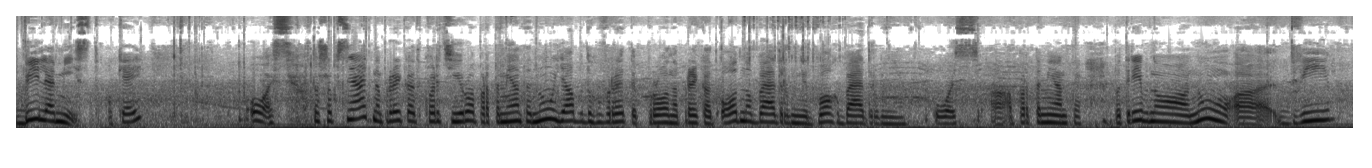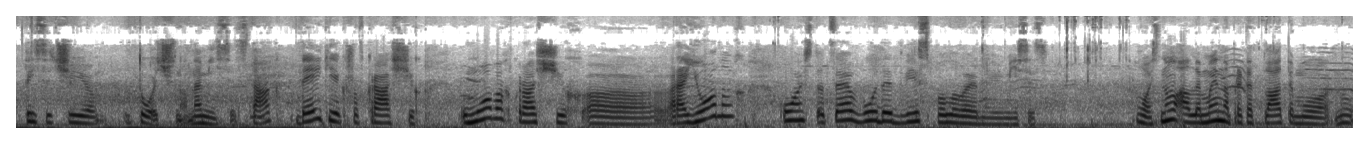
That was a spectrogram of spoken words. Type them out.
біля міст, окей? Ось, то щоб зняти, наприклад, квартиру, апартаменти, ну я буду говорити про, наприклад, однобедрумні, двохбедрумні ось апартаменти. Потрібно ну дві тисячі точно на місяць. Так, деякі, якщо в кращих умовах, в кращих е, районах, ось то це буде дві з половиною в місяць. Ось, ну але ми, наприклад, платимо ну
